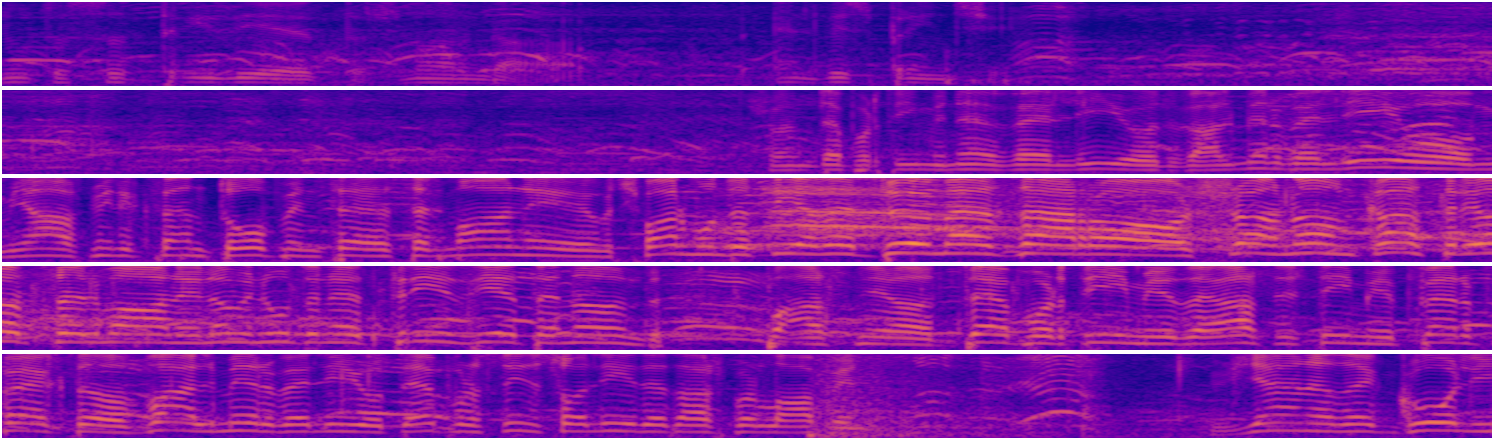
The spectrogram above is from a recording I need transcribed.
Minutës së 30 të shënuar nga Elvis Prençi. Shohim depërtimin e Veliut, Valmir Veliu, mjaft mirë kthen topin te Selmani, çfarë mundësi edhe 2 me 0, shënon Kastriot Selmani në minutin e 39, pas një depërtimi dhe asistimi perfekt, Valmir Veliu, epërsi solide tash për Llapin. Vjen edhe goli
